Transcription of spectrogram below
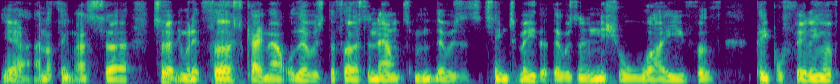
Yeah, and I think that's uh, certainly when it first came out, or there was the first announcement. There was it seemed to me that there was an initial wave of people feeling of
